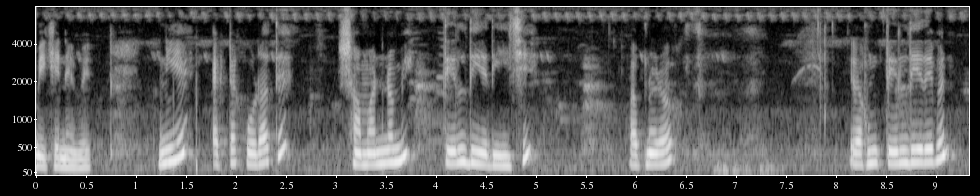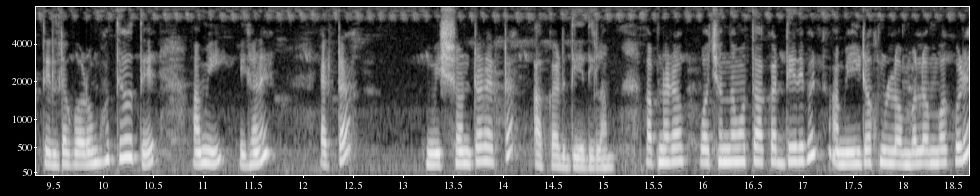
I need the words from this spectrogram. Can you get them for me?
মেখে নেবেন। নিয়ে একটা কড়াতে সামান্য আমি তেল দিয়ে দিয়েছি। আপনারাও এরকম তেল দিয়ে দেবেন। তেলটা গরম হতে হতে আমি এখানে একটা মিশ্রণটার একটা আকার দিয়ে দিলাম। আপনারা পছন্দ মতো আকার দিয়ে দেবেন। আমি এই রকম লম্বা লম্বা করে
